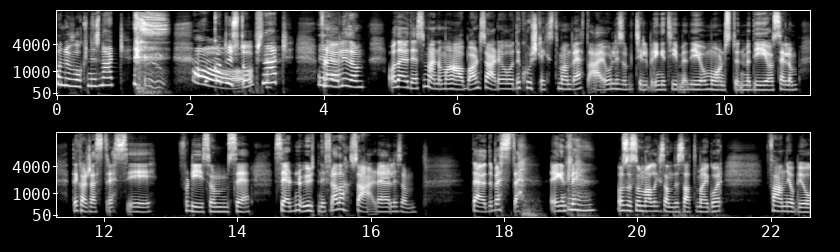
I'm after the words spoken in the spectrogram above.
Kan du våkne snart? kan du stå opp snart? For det er jo liksom Og det er jo det som er når man har barn, så er det jo det koseligste man vet, er jo liksom tilbringe tid med de og morgenstund med de, og selv om det kanskje er stress i for de som ser, ser den utenifra, da, så er det liksom Det er jo det beste, egentlig. Mm. Og så som Alexander sa til meg i går, for han jobber jo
